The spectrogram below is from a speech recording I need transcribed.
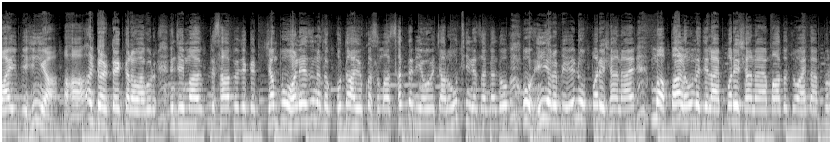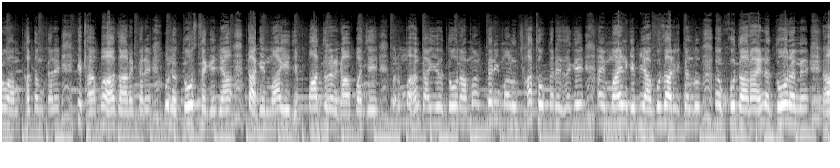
माई भी हीअं आहे हा अंडरटेकर वांगुरु जे मां ॾिसां पियो जेके चंपो हणेसि न तो ख़ुदा जो कसम आहे सत ॾींहं उहो वीचारो उथी न सघंदो उहो हींअर बि एॾो परेशान आहे मां पाण हुनजे लाइ परेशान आहियां मां थो चवां हितां प्रोग्राम ख़तमु करे किथां ॿ हज़ार करे उन दोस्त खे ॾियां ताकी माईअ जे पादरनि खां बचे पर महांगाई जो दौरु आहे मां ग़रीब माण्हू नथो करे सघे ऐं माइनि खे बि गुज़ारिश कंदो ख़ुदा रा हिन दौर में हा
